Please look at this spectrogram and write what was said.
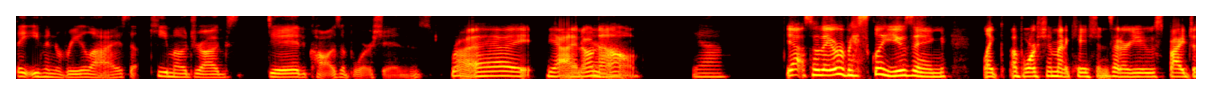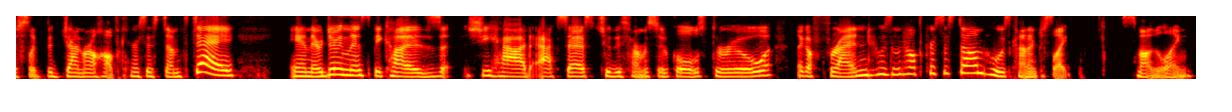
they even realized that chemo drugs did cause abortions. Right. Yeah, I don't yeah. know. Yeah. Yeah. So they were basically using like abortion medications that are used by just like the general healthcare system today and they're doing this because she had access to these pharmaceuticals through like a friend who's in the healthcare system who was kind of just like smuggling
